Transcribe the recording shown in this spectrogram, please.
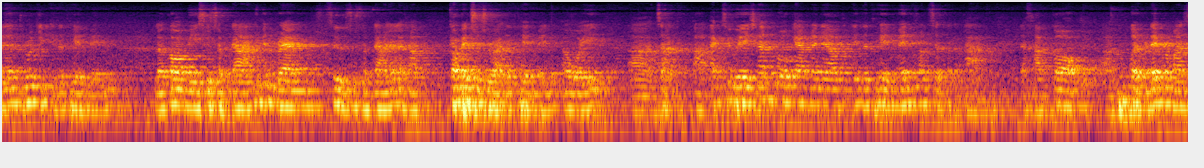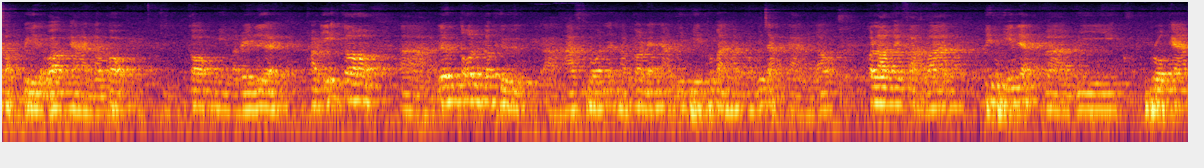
เรื่องธุรกิจ Entertainment แล้วก็มีสุดสัปดาห์ที่เป็นแบรนด์สื่อสุดสัปดาห์นี่แหละครับ ก็เป็นสุดสัปดาห์ Entertainment เอาไว้อ่าจัดอ่า activation โปรแกรมในแนว Entertainment คอนเสิร์ตต่างๆนะครับก็เพิ่งเปิดมาได้ประมาณ 2 ปี แต่ว่างานเราก็ก็มีมาเรื่อยๆ คราวนี้ก็เริ่มต้นก็คือ ฮาร์ฟโทนนะครับ ก็แนะนำพี่พีทเข้ามาทำความรู้จักกันแล้ว ก็เล่าให้ฟังว่าพี่พีทเนี่ยมีโปรแกรม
